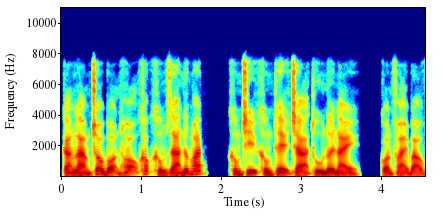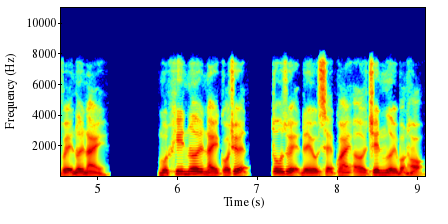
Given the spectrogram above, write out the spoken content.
càng làm cho bọn họ khóc không ra nước mắt, không chỉ không thể trả thù nơi này, còn phải bảo vệ nơi này. Một khi nơi này có chuyện, Tô Duệ đều sẽ quay ở trên người bọn họ,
